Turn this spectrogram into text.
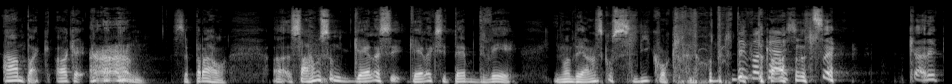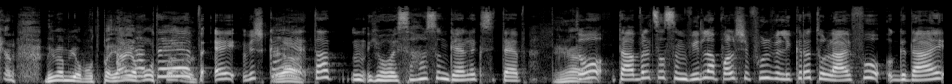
Ampak, okay, se pravi, uh, Samsung Galaxy, Galaxy Tab 2 imam dejansko sliko, Daj pa kaži. Kar je, kar, ne vem, jo bo odprl. Ja, jo odprl. ej, veš kaj Ja. ja. je ta, joj, Samsung Galaxy Tab. Ja. To tablico sem videla pol še ful velikrat v lifeu, kdaj,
